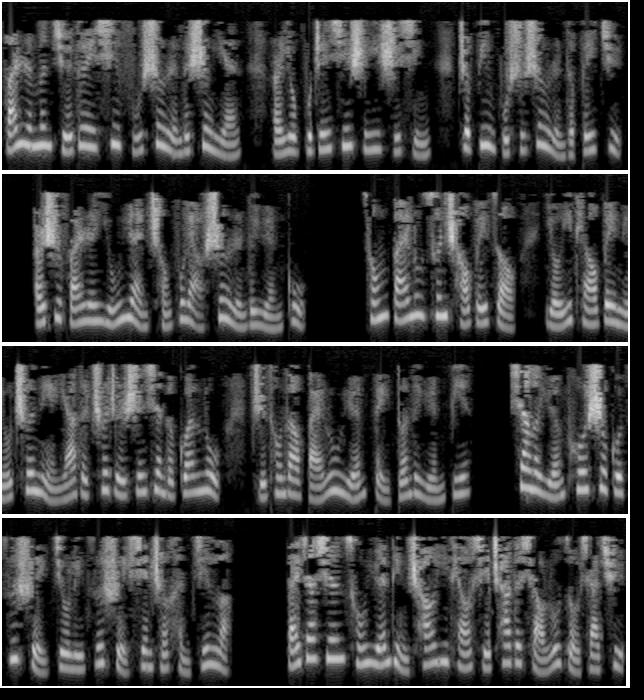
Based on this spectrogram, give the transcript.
凡人们绝对信服圣人的圣言，而又不真心实意实行，这并不是圣人的悲剧，而是凡人永远成不了圣人的缘故。从白鹿村朝北走，有一条被牛车碾压的车辙深陷的官路，直通到白鹿原北端的原边。下了原坡，涉过滋水，就离滋水县城很近了。白嘉轩从原顶抄一条斜插的小路走下去，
